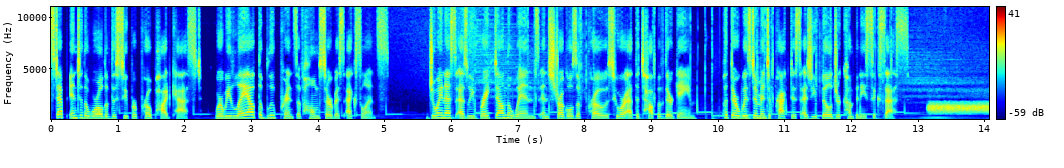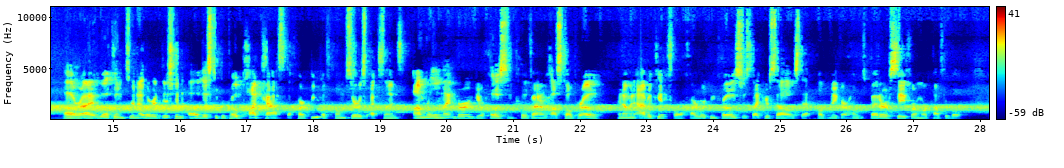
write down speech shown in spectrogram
Step into the world of the Superpro podcast, where we lay out the blueprints of home service excellence. Join us as we break down the wins and struggles of pros who are at the top of their game. Put their wisdom into practice as you build your company's success. All right, welcome to another edition of the Superpro Podcast, the heartbeat of home service excellence. I'm Roland Ligtenberg, your host and co-founder of Housecall Pro, and I'm an advocate for hardworking pros just like yourselves that help make our homes better, safer, and more comfortable.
